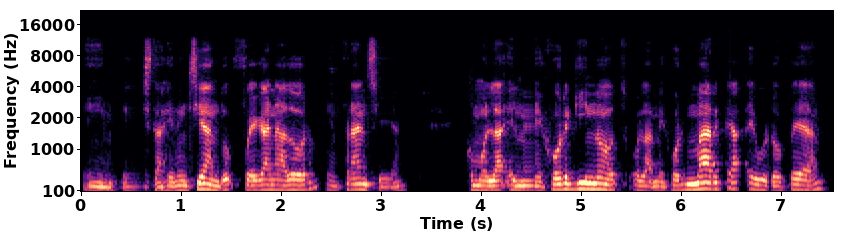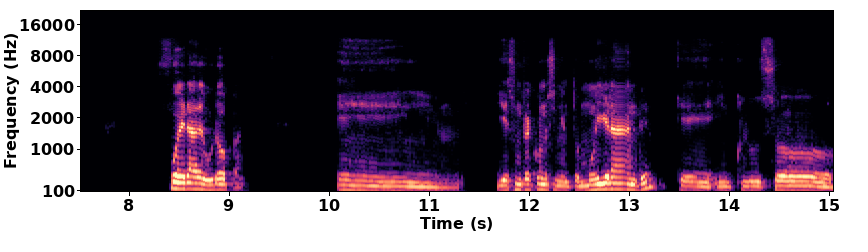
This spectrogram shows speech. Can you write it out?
eh, está gerenciando fue ganador en Francia como el mejor Guinot o la mejor marca europea fuera de Europa. y es un reconocimiento muy grande que incluso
